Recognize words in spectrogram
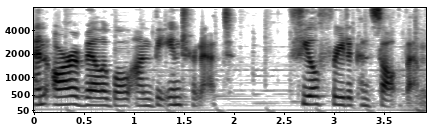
and are available on the internet. Feel free to consult them.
